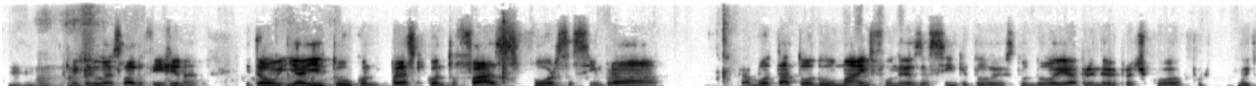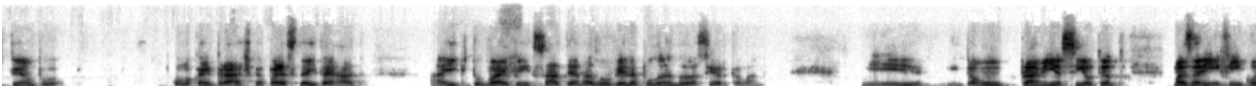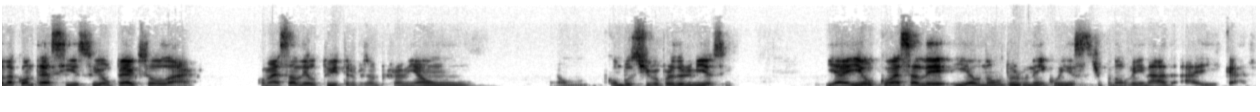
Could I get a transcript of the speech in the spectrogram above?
Uhum. É aquele lance lá do fingir, né? Então, e aí tu, quando, parece que quando tu faz força, assim, para para botar todo o mindfulness assim que tu estudou e aprendeu e praticou por muito tempo, colocar em prática, parece que daí tá errado. Aí que tu vai pensar até nas ovelhas pulando a cerca lá. E então, para mim, assim, eu tento. Mas aí, enfim, quando acontece isso e eu pego o celular, começo a ler o Twitter, por exemplo, para mim é um, é um combustível para dormir, assim. E aí eu começo a ler e eu não durmo nem com isso, tipo, não vem nada. Aí, cara,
